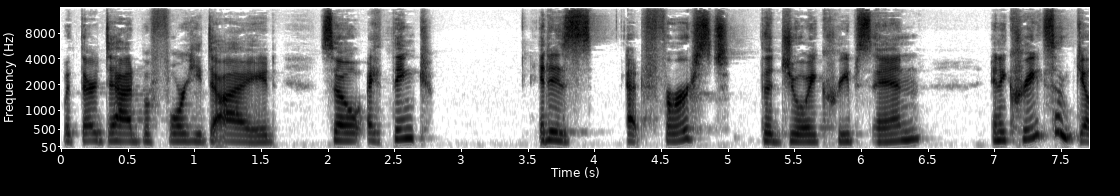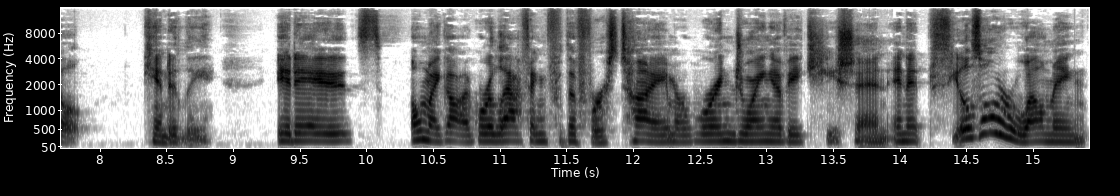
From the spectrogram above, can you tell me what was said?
with their dad before he died. So I think it is at first the joy creeps in and it creates some guilt, candidly. It is oh my God, we're laughing for the first time or we're enjoying a vacation. And it feels overwhelming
